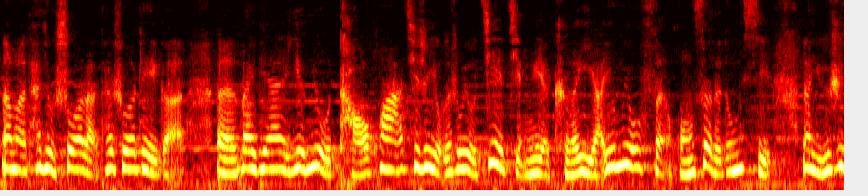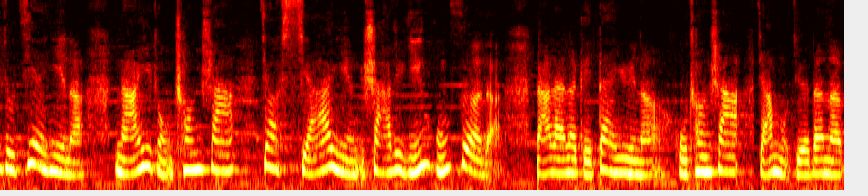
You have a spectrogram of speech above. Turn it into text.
那么他就说了，他说这个呃外边又没有桃花，其实有的时候有借景也可以啊，又没有粉红色的东西。那于是就建议呢，拿一种窗纱叫霞影纱，就银红色的，拿来呢给黛玉呢糊窗纱。贾母觉得呢，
